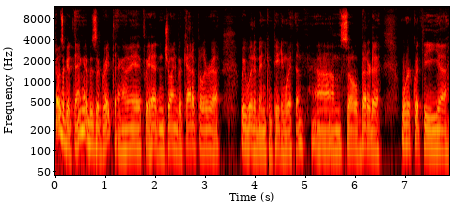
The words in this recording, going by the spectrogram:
it was a good thing. It was a great thing. I mean, if we hadn't joined with Caterpillar, uh, we would have been competing with them. Um, so better to work with the uh,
